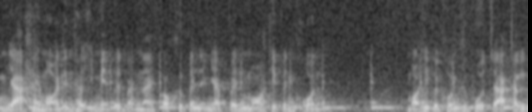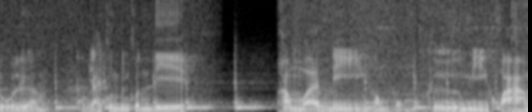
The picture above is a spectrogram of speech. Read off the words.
ผมอยากให้หมอ dental image เป็นแบบไหน ก็คือเป็นอย่างเงี้ยเป็นหมอที่เป็นคน หมอที่เป็นคนคือพูดจากันรู้เรื่อง ผมอยากให้คุณเป็นคนดีคำว่าดีของผมคือมีความ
